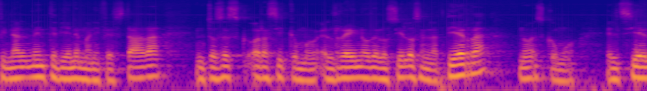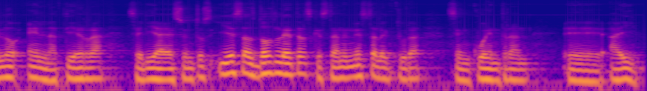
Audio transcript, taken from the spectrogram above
finalmente viene manifestada. Entonces, ahora sí, como el reino de los cielos en la tierra, ¿no? Es como el cielo en la tierra, sería eso. Entonces, y esas dos letras que están en esta lectura se encuentran eh, ahí.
